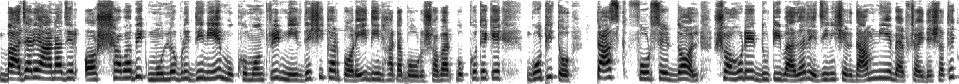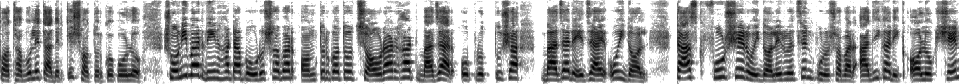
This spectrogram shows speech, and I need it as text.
বাজারে আনাজের অস্বাভাবিক মূল্যবৃদ্ধি নিয়ে মুখ্যমন্ত্রীর নির্দেশিকার পরেই দিনহাটা পৌরসভার পক্ষ থেকে গঠিত টাস্ক ফোর্সের দল শহরের দুটি বাজারে জিনিসের দাম নিয়ে ব্যবসায়ীদের সাথে কথা বলে তাদেরকে সতর্ক করল। শনিবার দিনহাটা পৌরসভার অন্তর্গত চওড়ারহাট বাজার ও প্রত্যুষা বাজারে যায় ওই দল। টাস্ক ফোর্সের ওই দলে রয়েছেন পুরসভার আধিকারিক অলোক সেন,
